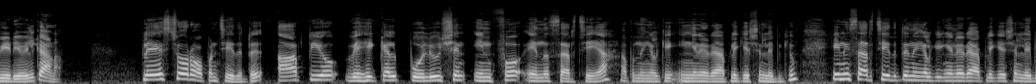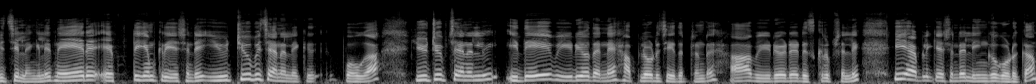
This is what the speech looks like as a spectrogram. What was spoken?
വീഡിയോയിൽ കാണാം. പ്ലേ സ്റ്റോർ ഓപ്പൺ ചെയ്തിട്ട് R T O vehicle pollution info എന്ന് സെർച്ച് ചെയ്യുക അപ്പോൾ നിങ്ങൾക്ക് ഇങ്ങനെ ഒരു ആപ്ലിക്കേഷൻ ലഭിക്കും. ഇനി സെർച്ച് ചെയ്തിട്ട് നിങ്ങൾക്ക് ഇങ്ങനെ ഒരു ആപ്ലിക്കേഷൻ ലഭിച്ചില്ലെങ്കിൽ നേരെ എഫ് ടി എം ക്രിയേഷന്റെ യൂട്യൂബ് ചാനലിലേക്ക് പോവുക. യൂട്യൂബ് ചാനലിൽ ഇതേ വീഡിയോ തന്നെ അപ്ലോഡ് ചെയ്തിട്ടുണ്ട്. ആ വീഡിയോയുടെ ഡിസ്ക്രിപ്ഷനിൽ ഈ ആപ്ലിക്കേഷന്റെ ലിങ്ക് കൊടുക്കാം.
